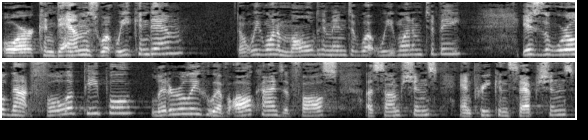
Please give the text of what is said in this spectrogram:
or condemns what we condemn? Don't we want to mold him into what we want him to be? Is the world not full of people, literally, who have all kinds of false assumptions and preconceptions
